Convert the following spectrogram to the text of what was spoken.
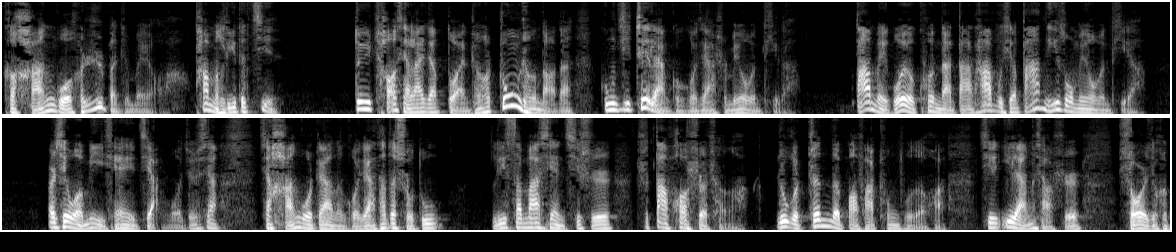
可韩国和日本就没有了，他们离得近。对于朝鲜来讲，短程和中程导弹攻击这两个国家是没有问题的。打美国有困难，打他不行，打你总没有问题啊。而且我们以前也讲过，就是像像韩国这样的国家，它的首都离三八线其实是大炮射程啊。如果真的爆发冲突的话，其实一两个小时，首尔就会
